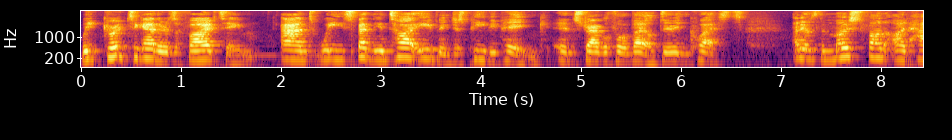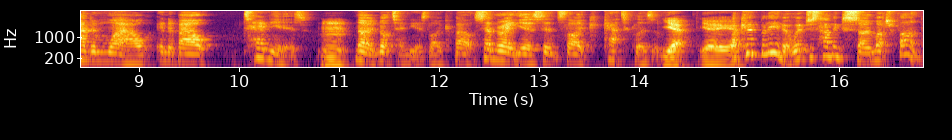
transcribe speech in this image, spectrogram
we grouped together as a five team, and we spent the entire evening just PvPing in Stranglethorn Vale, doing quests, and it was the most fun I'd had in WoW in about ten years. Mm. No, not ten years. Like about seven or eight years since like Cataclysm. Yeah. Yeah. Yeah. I couldn't believe it. We're just having so much fun.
